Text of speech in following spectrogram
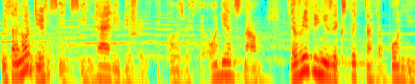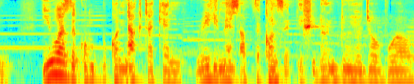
With an audience, it's entirely different because with the audience now, everything is expectant upon you. You, as the conductor, can really mess up the concert if you don't do your job well.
